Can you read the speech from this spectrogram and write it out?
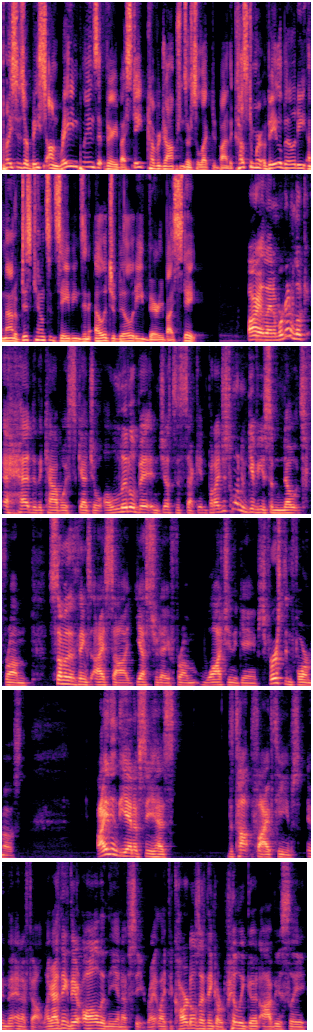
Prices are based on rating plans that vary by state. Coverage options are selected by the customer. Availability, amount of discounts and savings, and eligibility vary by state. All right, Landon, we're going to look ahead to the Cowboys schedule a little bit in just a second, but I just want to give you some notes from some of the things I saw yesterday from watching the games. First and foremost, I think the NFC has the top five teams in the NFL. Like, I think they're all in the NFC, right? Like, the Cardinals, I think, are really good, obviously.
